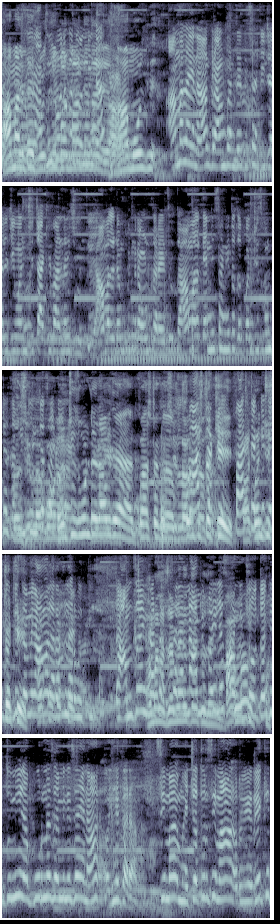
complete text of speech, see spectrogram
आम्हाला ते हा मोजले आम्हाला आहे ना ग्रामपंचायतीसाठी जलजीवनची टाकी बांधायची होती आम्हाला डम्पिंग ग्राउंड करायचं होतं. आम्हाला त्यांनी सांगितलं होतं पंचवीस गुंठे जमीन तुमच्यासाठी. पंचवीस गुंठे राहू द्या. पाच टक्के पंचवीस टक्के पाच पंचवीस टक्के. जमीन आम्हाला राहणार होती. तर आमचं ह्या आम्ही पहिले सांगितलं होतं की तुम्ही ना पूर्ण जमिनीचं आहे ना हे करा. सीमा चतुर्सीमा रे- रेखित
